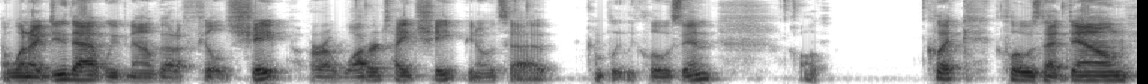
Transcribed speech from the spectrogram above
And when I do that, we've now got a filled shape or a watertight shape. You know, it's a uh, completely closed in. I'll click, close that down,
